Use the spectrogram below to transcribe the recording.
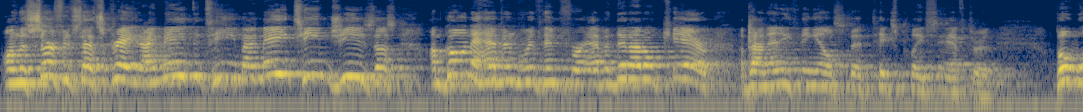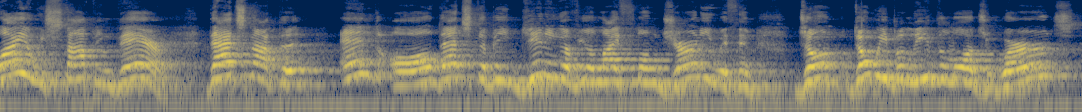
On the surface, that's great. I made the team. I made Team Jesus. I'm going to heaven with him forever. Then I don't care about anything else that takes place after it. But why are we stopping there? That's not the end all. That's the beginning of your lifelong journey with him. Don't, don't we believe the Lord's words?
